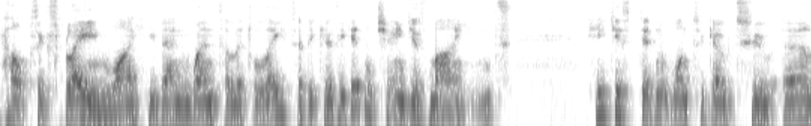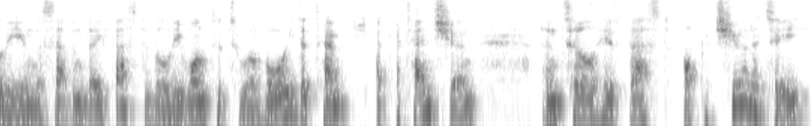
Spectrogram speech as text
helps explain why he then went a little later because he didn't change his mind. He just didn't want to go too early in the seven day festival. He wanted to avoid attention until his best opportunity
